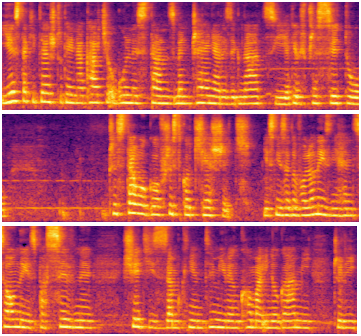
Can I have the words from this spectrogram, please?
Jest taki też tutaj na karcie ogólny stan zmęczenia, rezygnacji, jakiegoś przesytu. Przestało go wszystko cieszyć. Jest niezadowolony i zniechęcony, jest pasywny, siedzi z zamkniętymi rękoma i nogami, czyli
